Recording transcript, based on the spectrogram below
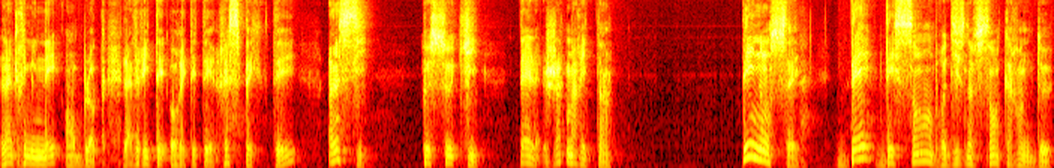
l'incriminer en bloc. La vérité aurait été respectée, ainsi que ceux qui, tels Jacques Maritain, dénonçait dès décembre 1942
